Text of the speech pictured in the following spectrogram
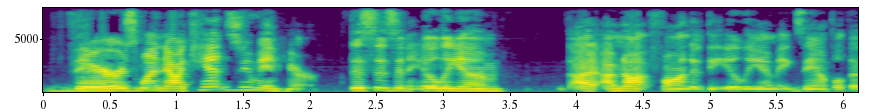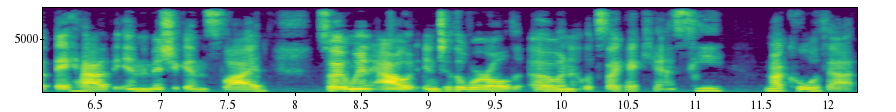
There's one. Now, I can't zoom in here. This is an ileum. I, am not fond of the ileum example that they have in the Michigan slide, so I went out into the world. Oh, and it looks like I can't see. I'm not cool with that.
